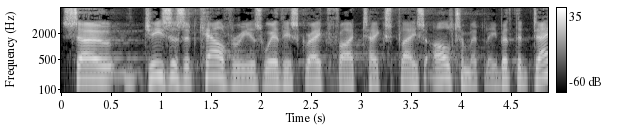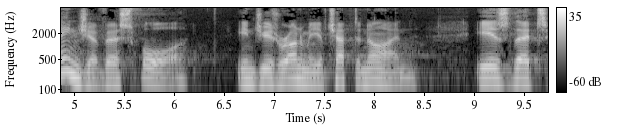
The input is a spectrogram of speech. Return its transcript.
So, Jesus at Calvary is where this great fight takes place ultimately. But the danger, verse 4 in Deuteronomy of chapter 9, is that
